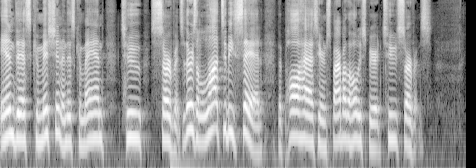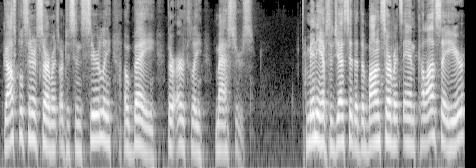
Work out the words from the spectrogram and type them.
in this commission and this command to servants. So there is a lot to be said that Paul has here, inspired by the Holy Spirit, to servants. Gospel centered servants are to sincerely obey their earthly masters. Many have suggested that the bondservants in Colossae here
